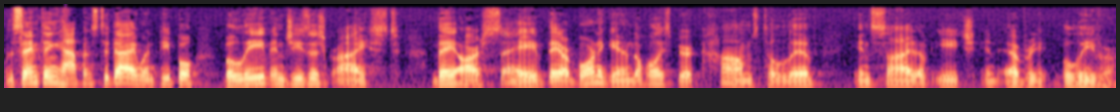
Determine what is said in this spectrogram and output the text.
The same thing happens today when people believe in Jesus Christ. They are saved, they are born again, the Holy Spirit comes to live inside of each and every believer.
